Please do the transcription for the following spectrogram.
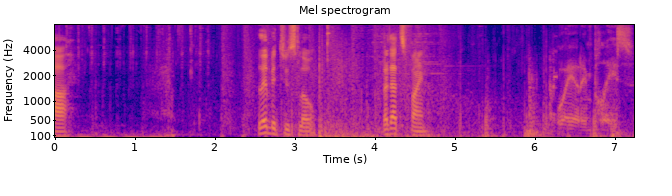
Ah, a little bit too slow, but that's fine. Wire in place.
